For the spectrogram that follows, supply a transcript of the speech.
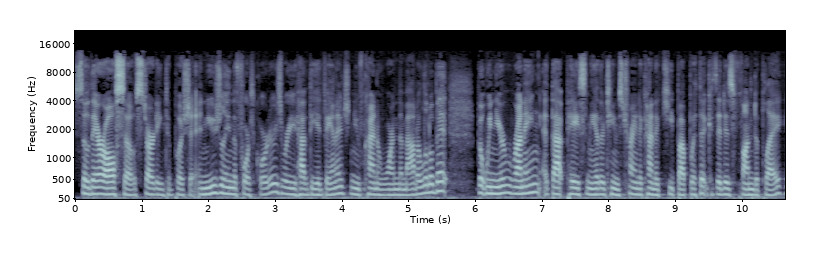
So they're also starting to push it. And usually in the fourth quarters where you have the advantage and you've kind of worn them out a little bit. But when you're running at that pace and the other team's trying to kind of keep up with it because it is fun to play,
